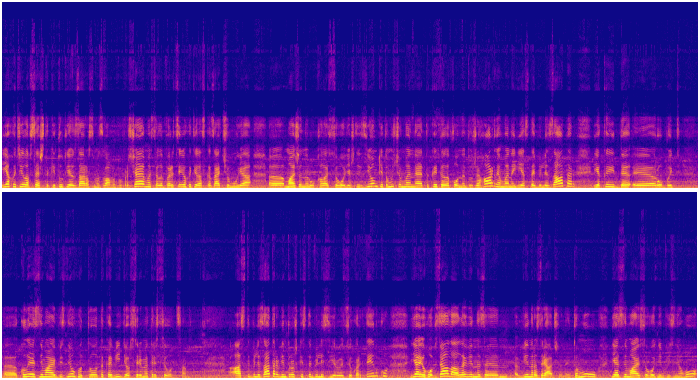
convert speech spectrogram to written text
Я хотіла все ж таки, тут я зараз ми з вами попрощаємося, але перед цим я хотіла сказати, чому я е, майже не рухалась в сьогоднішній зйомки, тому що в мене такий телефон не дуже гарний. У мене є стабілізатор, який де, е, робить, е, коли я знімаю без нього, то таке відео все время трясеться. А стабілізатор він трошки стабілізує цю картинку. Я його взяла, але він не він розряджений. Тому я знімаю сьогодні без нього,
